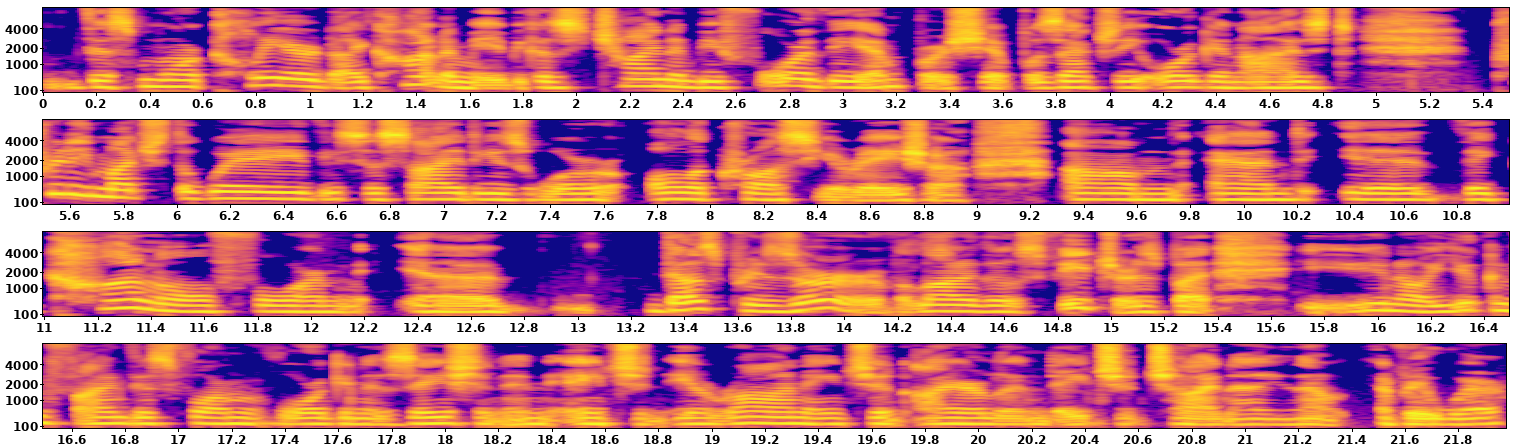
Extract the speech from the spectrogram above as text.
this more clear dichotomy because China before the emperorship was actually organized pretty much the way the societies were all across Eurasia, um, and uh, the Khanal form. Uh, does preserve a lot of those features, but you know you can find this form of organization in ancient Iran, ancient Ireland, ancient China, you know everywhere.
